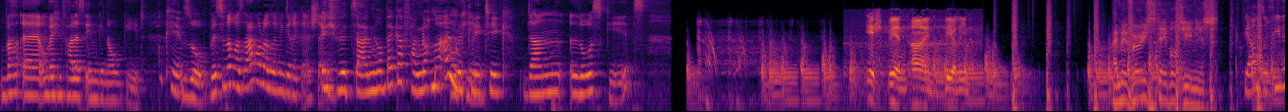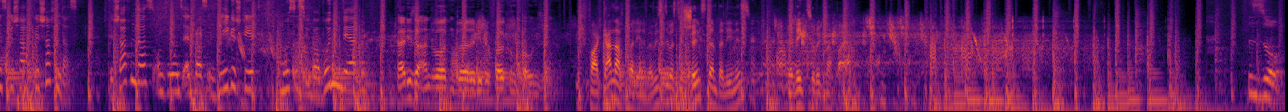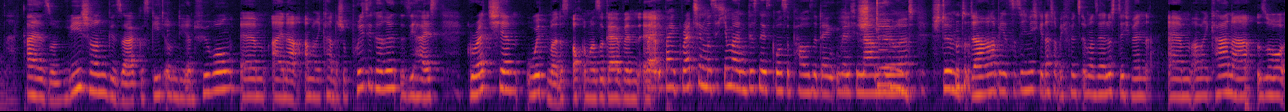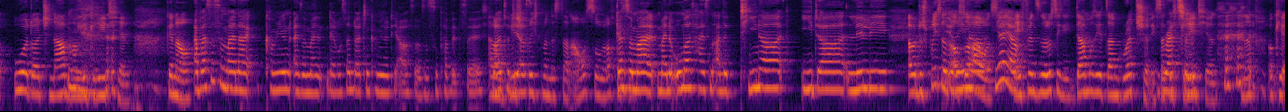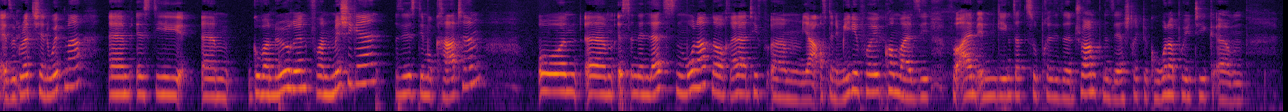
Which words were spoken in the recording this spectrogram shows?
was, äh, um welchen Fall es eben genau geht. Okay. So, willst du noch was sagen oder sollen wir direkt einsteigen? Ich würde sagen, Rebecca, fang doch mal an mit Okay. Politik. Dann los geht's. Ich bin ein Berliner. I'm a very stable genius. Wir haben so vieles geschafft, wir schaffen das. Wir schaffen das und wo uns etwas im Wege steht, muss es überwunden werden. Teil dieser Antworten würde die Bevölkerung verunsichern. Fahre gern nach Berlin, aber wissen Sie, was das Schönste an Berlin ist? Der Weg zurück nach Bayern. So, also wie schon gesagt, es geht um die Entführung ähm, einer amerikanischen Politikerin. Sie heißt Gretchen Whitmer. Das ist auch immer so geil, wenn. Äh, Bei, bei Gretchen muss ich immer an Disneys große Pause denken, wenn ich den Namen höre. stimmt, stimmt. Daran habe ich jetzt tatsächlich nicht gedacht, aber ich finde es immer sehr lustig, wenn ähm, Amerikaner so urdeutsche Namen haben wie Gretchen. Genau. Aber es ist in meiner Community, also in der russlanddeutschen Community auch so. Das ist super witzig. Aber Leute, wie spricht man das dann aus? So, auch ganz normal, meine Omas heißen alle Tina, Ida, Lilly. Aber du sprichst das auch so aus. Ja, ja. Ich finde es nur lustig. Da muss ich jetzt sagen Gretchen. Ich sage nicht Gretchen. Gretchen. Ne? Okay, also Gretchen Whitmer ähm, ist die ähm, Gouverneurin von Michigan. Sie ist Demokratin und ähm, ist in den letzten Monaten auch relativ ähm, ja, oft in den Medien vorgekommen, weil sie vor allem im Gegensatz zu Präsident Trump eine sehr strikte Corona-Politik ähm,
